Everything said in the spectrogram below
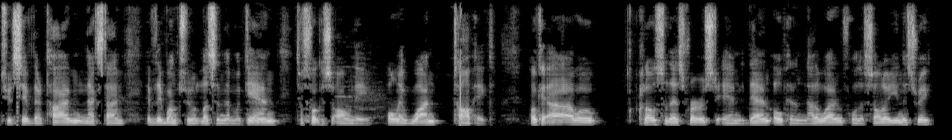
to save their time next time if they want to listen them again to focus on the only one topic. Okay, I, I will close this first and then open another one for the solar industry.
